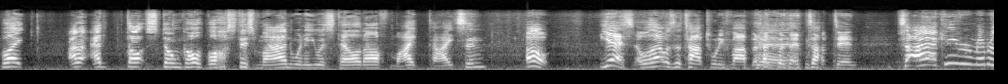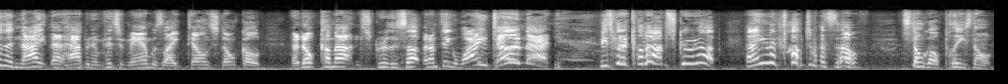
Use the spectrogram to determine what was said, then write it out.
like, I, I thought Stone Cold lost his mind when he was telling off Mike Tyson. Oh, yes. Well, that was the top 25, but I put that in top 10. So I, I can even remember the night that happened, and Vince McMahon was like telling Stone Cold, Now don't come out and screw this up. And I'm thinking, why are you telling him that? He's going to come out and screw it up. And I even thought to myself, Stone Cold, please don't,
